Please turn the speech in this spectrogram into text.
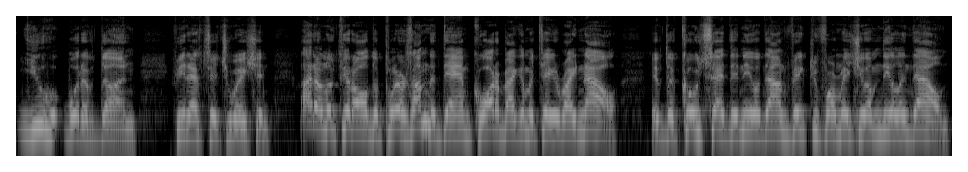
you would have done if in that situation? I'd have looked at all the players. I'm the damn quarterback. I'm gonna tell you right now. If the coach said to kneel down, victory formation, I'm kneeling down.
